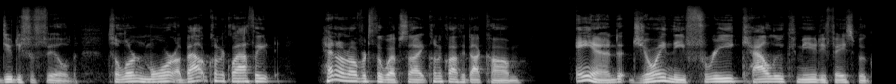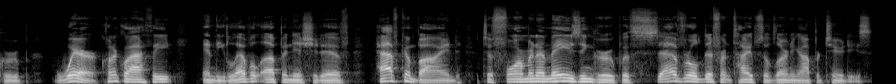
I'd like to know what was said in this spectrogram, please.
duty fulfilled. To learn more about Clinical Athlete, head on over to the website, clinicalathlete.com and join the free CALU community Facebook group where Clinical Athlete and the Level Up Initiative have combined to form an amazing group with several different types of learning opportunities.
